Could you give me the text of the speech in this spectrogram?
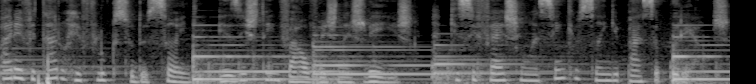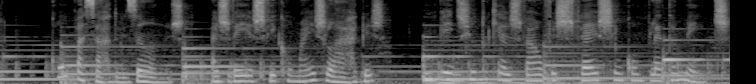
Para evitar o refluxo do sangue, existem válvulas nas veias que se fecham assim que o sangue passa por elas. Com o passar dos anos, as veias ficam mais largas impedindo que as válvulas fechem completamente,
